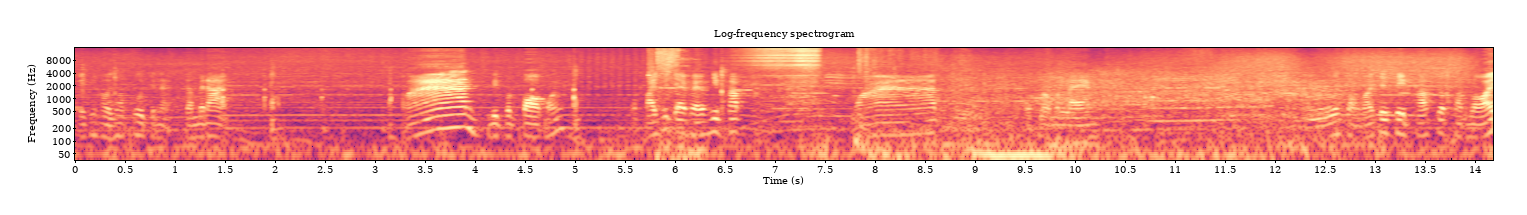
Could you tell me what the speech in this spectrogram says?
ไอ้ที่เขาชอบพูดกันน่ะจำไม่ได้มานบิดปลดปอกมั้งไปชื่อใจไฟกระพริบครับวาวรถเรามันแรงโอ้สองร้อยเจ็ดสิบครับเกือบสามร้อย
